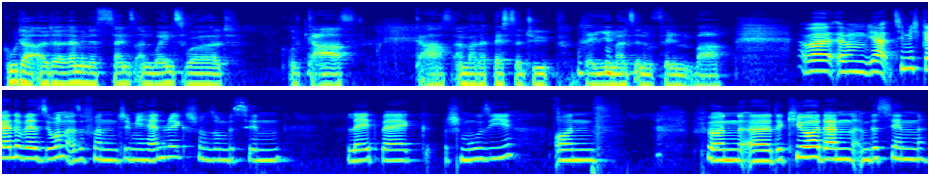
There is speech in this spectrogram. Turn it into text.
guter alter Reminiszenz an Wayne's World und Gas. Gas, einfach der beste Typ, der jemals in einem Film war. Aber ähm, ja, ziemlich geile Version, also von Jimi Hendrix, schon so ein bisschen laid back, schmusi. Und von äh, The Cure dann ein bisschen,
